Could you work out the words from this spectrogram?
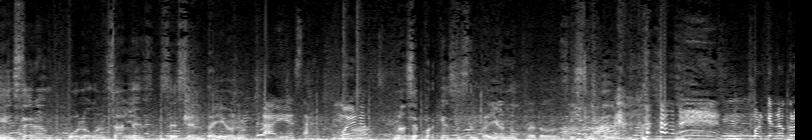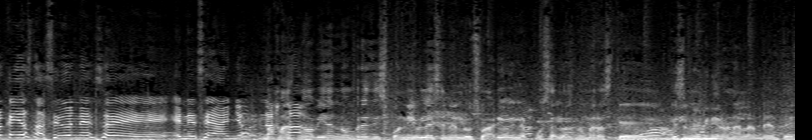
Instagram, Polo González 61. Ahí está. Bueno, No, no sé por qué 61, pero 61. porque no creo que hayas nacido en ese en ese año. Nomás no había nombres disponibles en el usuario y le puse los números que, que se me vinieron a la mente.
